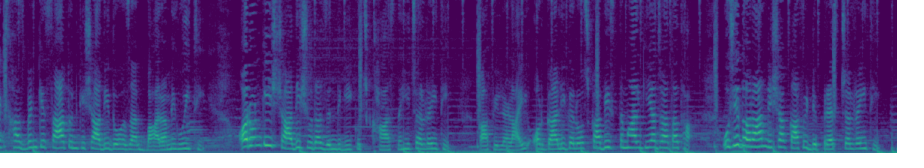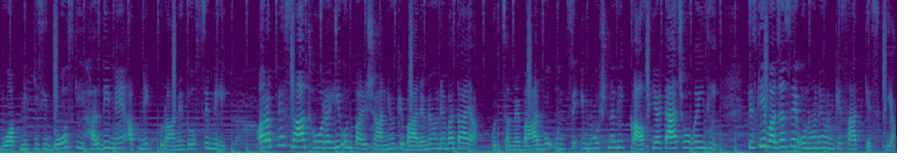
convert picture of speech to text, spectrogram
एक्स हस्बैंड के साथ उनकी शादी 2012 में हुई थी और उनकी शादीशुदा ज़िंदगी कुछ खास नहीं चल रही थी। काफ़ी लड़ाई और गाली गलोच का भी इस्तेमाल किया जाता था। उसी दौरान निशा काफ़ी डिप्रेस चल रही थी। वो अपनी किसी दोस्त की हल्दी में अपने पुराने दोस्त से मिली और अपने साथ हो रही उन परेशानियों के बारे में उन्हें बताया। कुछ समय बाद वो उनसे इमोशनली काफ़ी अटैच हो गई थी, जिसकी वजह से उन्होंने उनके साथ किस किया।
